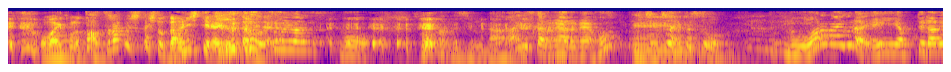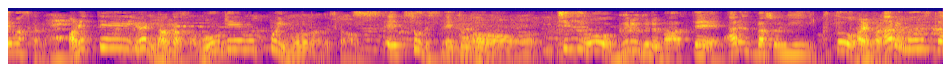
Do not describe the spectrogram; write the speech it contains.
お前この脱落した人何してりゃいいんだみそうたいな。そう言われです。もう、そうなんですよ。長いですからね、あれね。ほん、一日下手すと、もう終わらないぐらい永遠やってられますからね。あれって、いわゆる何なんですか？ウォーゲームっぽいものなんですか？えそうです。えっ、と、あ地図をぐるぐる回って、ある場所に行くと、あるモンスタ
